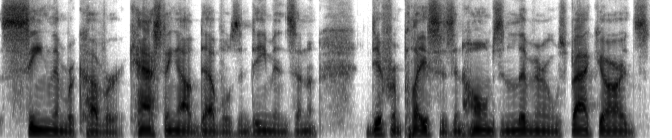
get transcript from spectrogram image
seeing them recover, casting out devils and demons in different places, in homes and living rooms, backyards,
